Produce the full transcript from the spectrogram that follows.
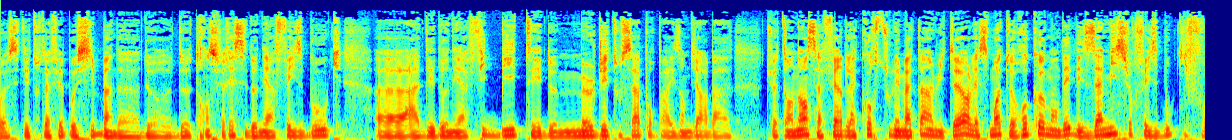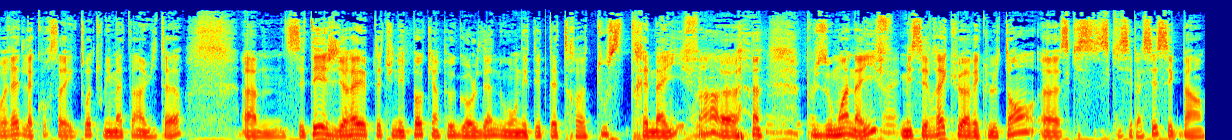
euh, c'était tout à fait possible ben, de, de, de, transférer ces données à Facebook, euh, à des données à Fitbit et de merger tout ça pour par exemple dire ah bah tu as tendance à faire de la course tous les matins à 8 heures, laisse-moi te recommander des amis sur Facebook qui feraient de la course avec toi tous les matins à 8 heures. Euh, c'était, je dirais, peut-être une époque un peu golden où on était peut-être euh, tous très naïfs, hein, euh, plus ou moins naïfs, ouais. mais c'est vrai qu'avec le temps, ce qui, ce qui s'est passé, c'est que ben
